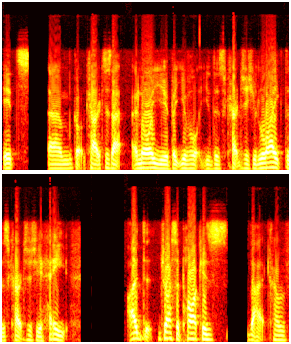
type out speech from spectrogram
It's um, got characters that annoy you, but you've you, there's characters you like. There's characters you hate. I Jurassic Park is that kind of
